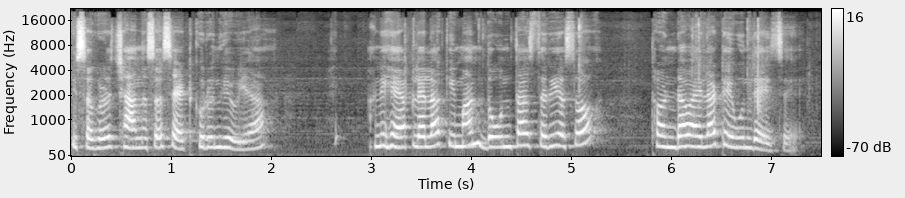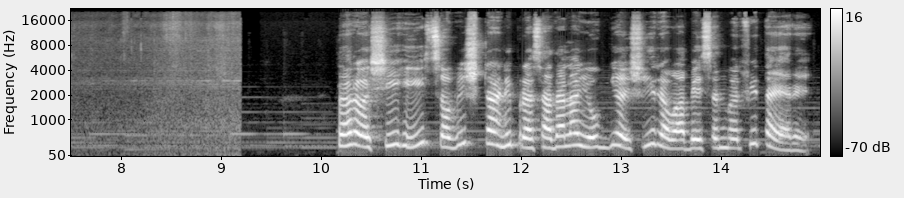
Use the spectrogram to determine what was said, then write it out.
हे सगळं छान असं सेट करून घेऊया. आणि हे आपल्याला किमान दोन तास तरी असं थंड व्हायला ठेवून द्यायचं आहे. तर अशी ही चविष्ट आणि प्रसादाला योग्य अशी रवा बेसन बर्फी तयार आहे.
